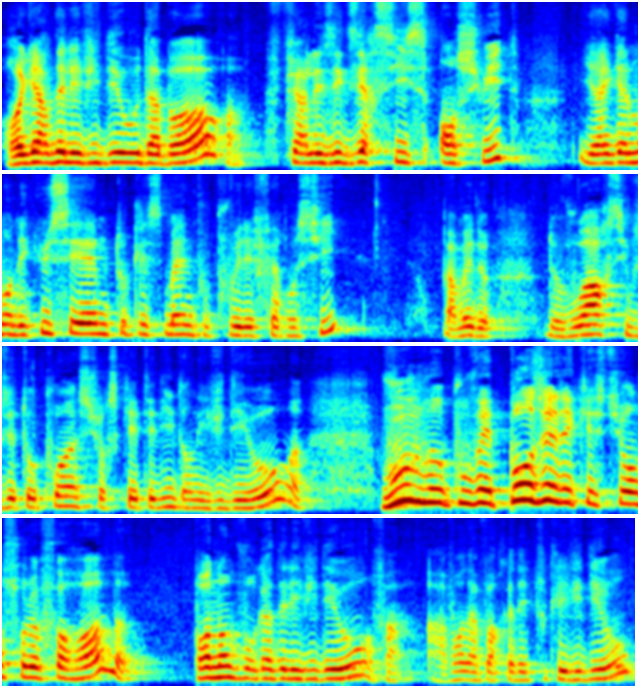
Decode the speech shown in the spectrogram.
regardez les vidéos d'abord, faire les exercices ensuite, il y a également des QCM toutes les semaines, vous pouvez les faire aussi, ça permet de voir si vous êtes au point sur ce qui a été dit dans les vidéos. Vous pouvez poser des questions sur le forum pendant que vous regardez les vidéos, enfin avant d'avoir regardé toutes les vidéos.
